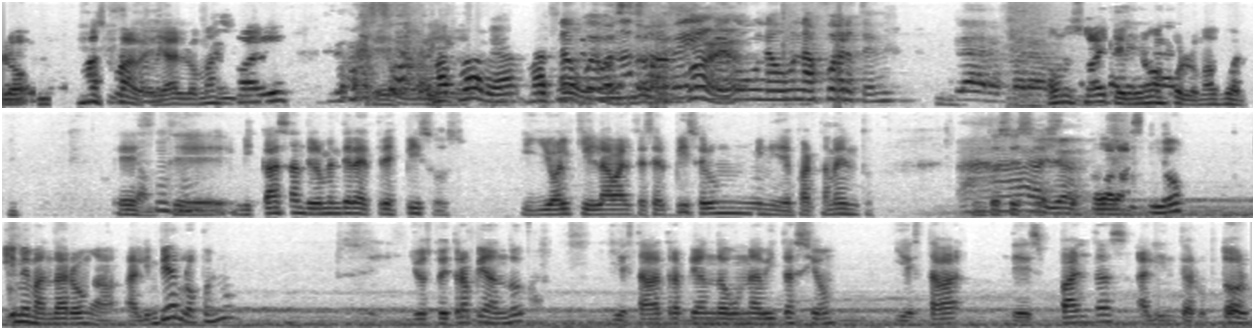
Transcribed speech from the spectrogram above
Lo, lo más suave, ya, lo más suave. lo más eh, suave. Más suave, ¿ah? Más No, suave. pues una Más suave y luego una, una fuerte. Claro, para. A uno suave terminamos por lo más fuerte. Este, Mi casa anteriormente era de tres pisos y yo alquilaba el tercer piso, era un mini departamento. Entonces Ah, este, ya. estaba vacío y me mandaron a, a limpiarlo, pues no. Entonces, yo estoy trapeando y estaba trapeando una habitación y estaba de espaldas al interruptor.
